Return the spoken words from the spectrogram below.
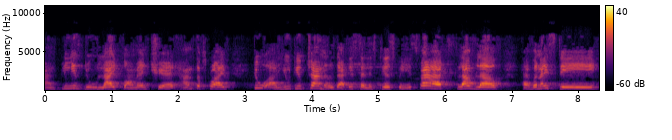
and please do like, comment, share and subscribe to our YouTube channel that is Celestial Space Facts. Love, love. Have a nice day.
